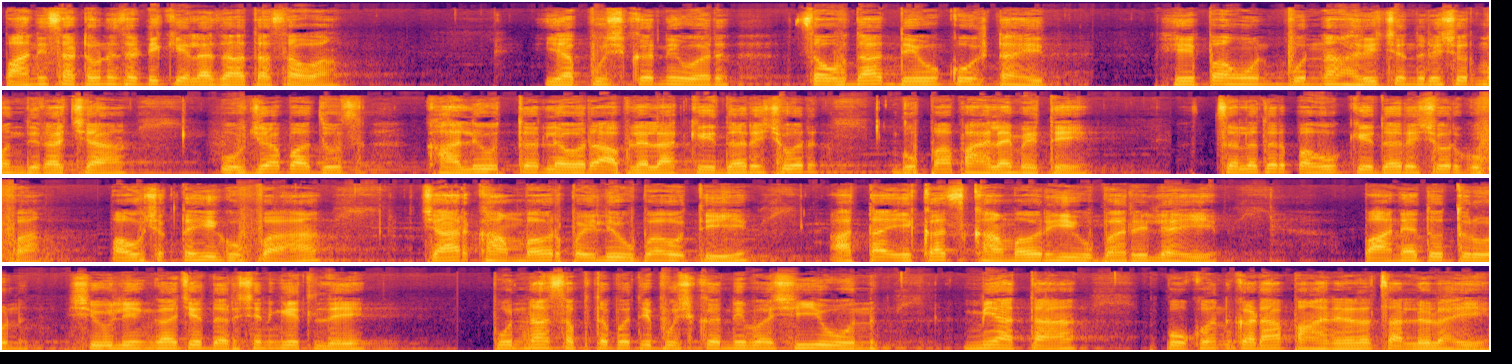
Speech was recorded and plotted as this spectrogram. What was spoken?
पाणी साठवण्यासाठी केला जात असावा. या पुष्करणीवर चौदा देवकोष्ठ आहेत. हे पाहून पुन्हा हरिचंद्रेश्वर मंदिराच्या उजव्या बाजूस खाली उतरल्यावर आपल्याला केदारेश्वर गुफा पाहायला मिळते. चला तर पाहू केदारेश्वर गुफा. पाहू शकता ही गुफा चार खांबावर पहिली उभा होती. आता एकाच खांबावर ही उभारलेली आहे. पाण्यात उतरून शिवलिंगाचे दर्शन घेतले. पुन्हा सप्तपती पुष्करणीपाशी येऊन मी आता कोकणकडा पाहण्याला चाललेलो आहे.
